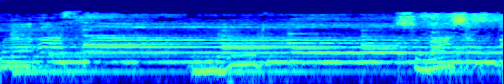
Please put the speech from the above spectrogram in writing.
umaasa, sumasamba.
